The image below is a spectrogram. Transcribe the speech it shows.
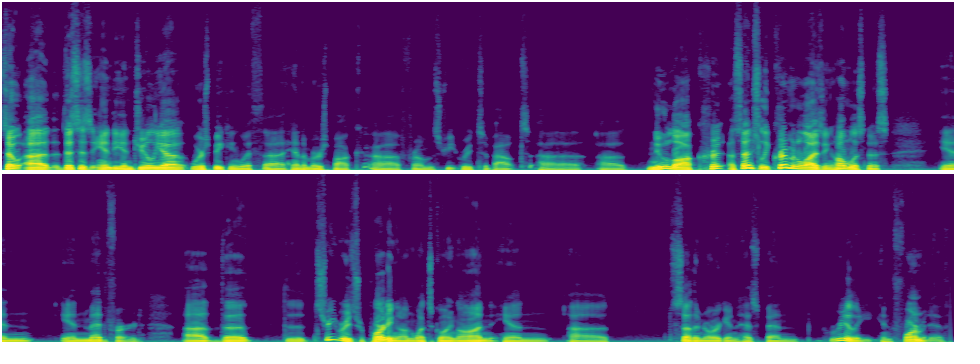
So uh, this is Andy and Julia. We're speaking with uh, Hanna Merzbach uh, from Street Roots about uh, uh, new law cri- essentially criminalizing homelessness in in Medford. Uh, the the Street Roots reporting on what's going on in Southern Oregon has been really informative.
